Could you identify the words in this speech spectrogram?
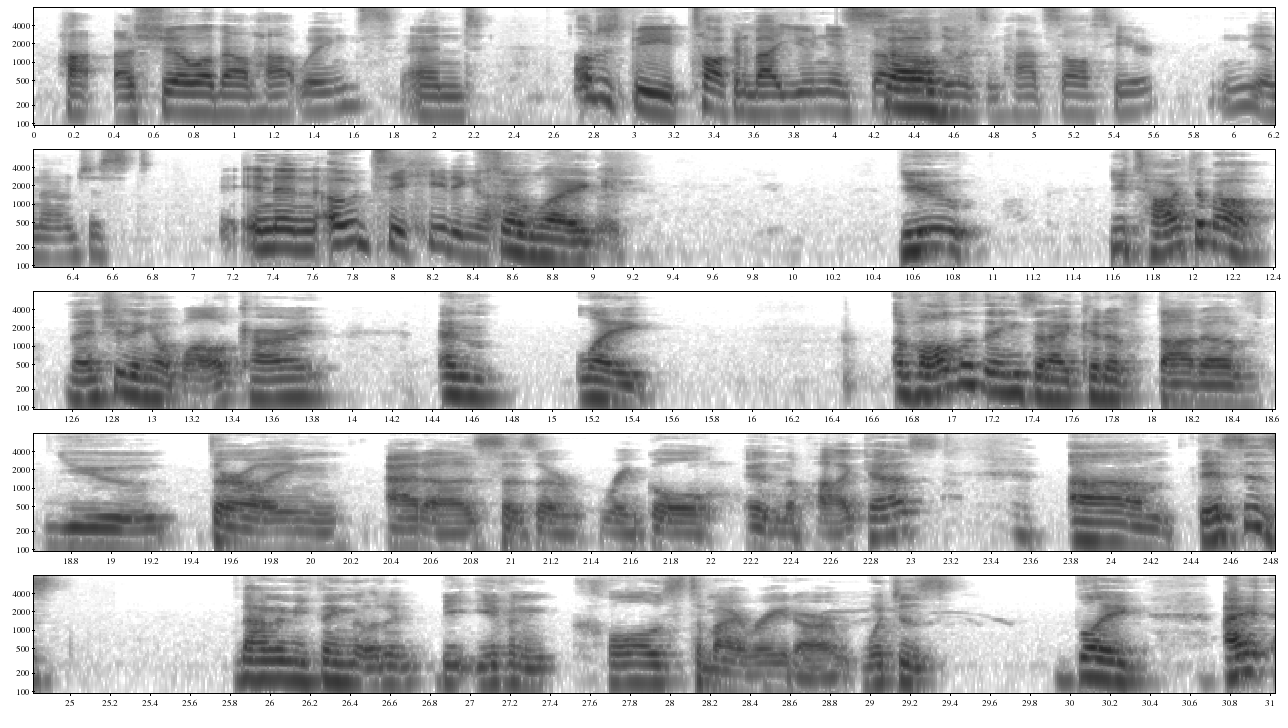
hot, a show about hot wings. And I'll just be talking about Union stuff So- while doing some hot sauce here. You know, just in an ode to heating up. So like you you talked about mentioning a wild card and like of all the things that I could have thought of you throwing at us as a wrinkle in the podcast, um, this is not anything that would be even close to my radar, which is like I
